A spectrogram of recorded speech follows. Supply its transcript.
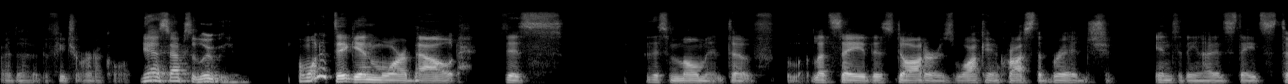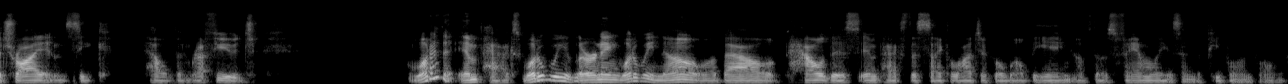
or the the future article. Yes, absolutely. I want to dig in more about this this moment of let's say this daughter is walking across the bridge into the United States to try and seek help and refuge. What are the impacts? What are we learning? What do we know about how this impacts the psychological well being of those families and the people involved?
